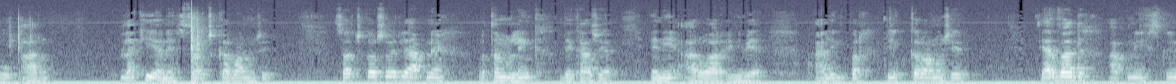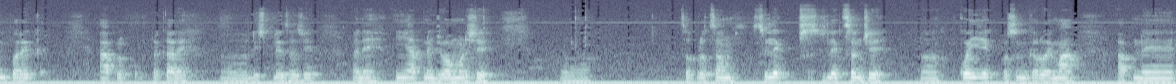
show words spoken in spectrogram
ઓ આર લખી અને સર્ચ કરવાનું છે. સર્ચ કરશો એટલે આપને પ્રથમ લિંક દેખાશે એની આરઓઆર એની આ લિંક પર ક્લિક કરવાનું છે. ત્યારબાદ આપની સ્ક્રીન પર એક આ પ્રકારે ડિસ્પ્લે થશે અને અહીં આપને જોવા મળશે સૌપ્રથમ સિલેક્ટ, સિલેક્શન છે. કોઈ એક પસંદ કરો, એમાં આપને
